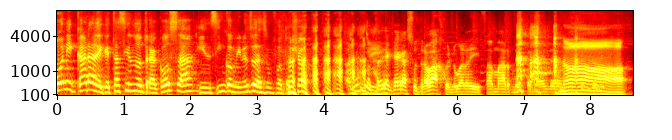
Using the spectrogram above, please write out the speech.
pone cara de que está haciendo otra cosa y en cinco minutos es un Photoshop. A mí me gustaría que haga su trabajo en lugar de difamarme. No.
